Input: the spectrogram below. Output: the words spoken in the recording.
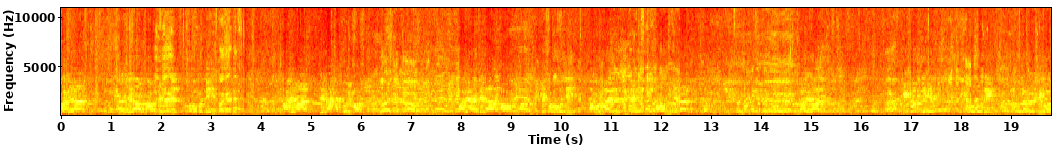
বাগেরহাট আহ, জেলা ফাউন্ডেশনের সভাপতি বাগেরহাট? জেলা খাদ্য বিভাগ। বাগেরহাট জেলা আওয়ামী মসজিদের সভাপতি সমুর ভাইয়ের নেতৃত্বে আওয়ামী জেলার বাগেরহাট কৃষক লীগের সভাপতি আবুল হাসান শিবম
